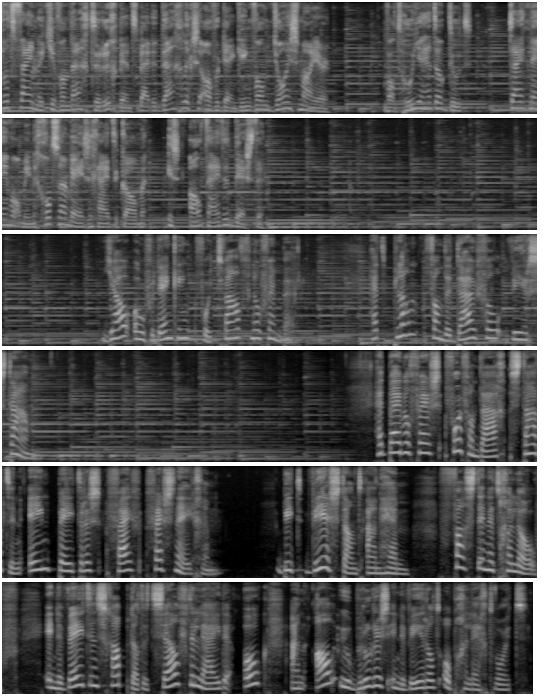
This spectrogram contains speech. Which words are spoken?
Wat fijn dat je vandaag terug bent bij de dagelijkse overdenking van Joyce Meyer. Want hoe je het ook doet, tijd nemen om in Gods aanwezigheid te komen is altijd het beste. Jouw overdenking voor 12 november. Het plan van de duivel weerstaan. Het Bijbelvers voor vandaag staat in 1 Petrus 5, vers 9. Bied weerstand aan hem, vast in het geloof, in de wetenschap dat hetzelfde lijden ook aan al uw broeders in de wereld opgelegd wordt.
